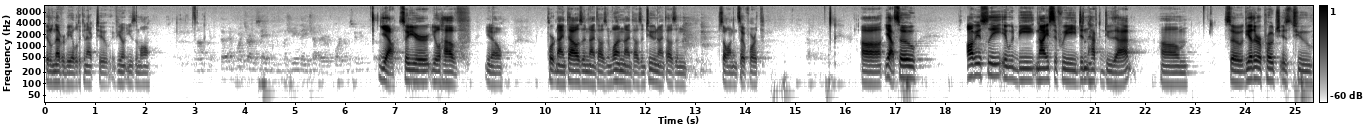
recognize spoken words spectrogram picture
it'll never be able to connect to if you don't use them all. Yeah, so you're, you'll have, you know, port 9000, 9001, 9002, 9000, so on and so forth. Uh, yeah, so obviously it would be nice if we didn't have to do that. Um, so the other approach is to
